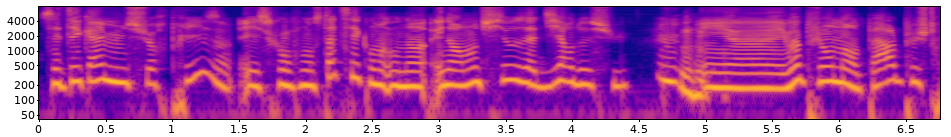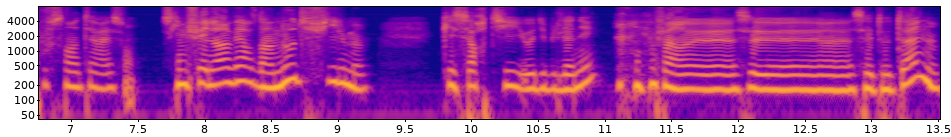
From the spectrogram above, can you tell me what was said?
c'était quand même une surprise. Et ce qu'on constate c'est qu'on a énormément de choses à dire dessus. Et, euh, et moi, plus on en parle, plus je trouve ça intéressant. Ce qui me fait l'inverse d'un autre film qui est sorti au début de l'année, enfin euh, ce- euh, cet automne.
